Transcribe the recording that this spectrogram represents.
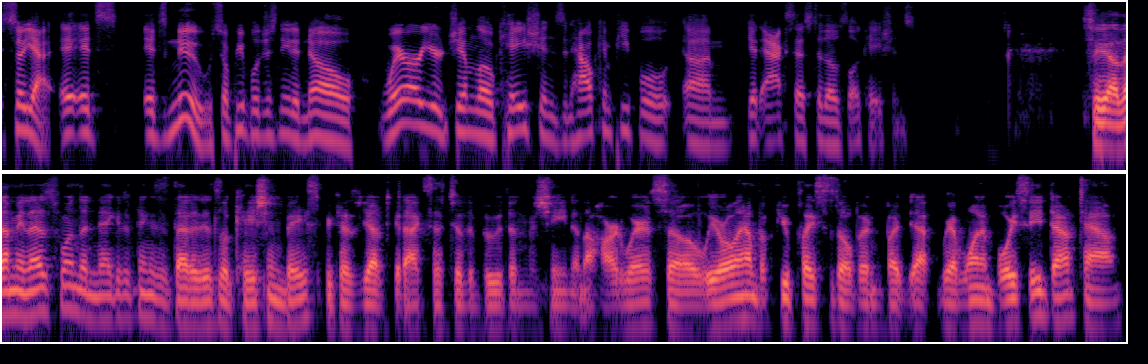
so yeah, it, it's it's new, so people just need to know where are your gym locations and how can people um, get access to those locations. So yeah, I mean that's one of the negative things is that it is location based because you have to get access to the booth and the machine and the hardware. So we only have a few places open, but yeah, we have one in Boise downtown.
